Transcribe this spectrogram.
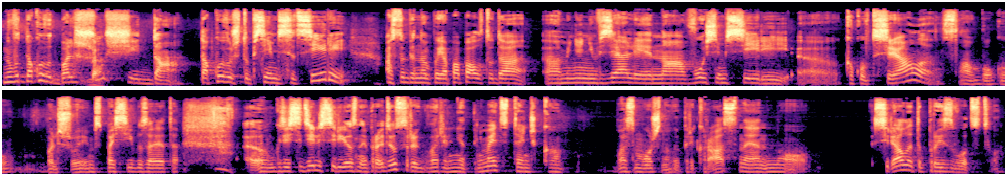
Ну, вот такой вот большущий, да. да. Такой вот, чтобы 70 серий. Особенно я попала туда, а, меня не взяли на 8 серий э, какого-то сериала. Слава богу, большое им спасибо за это. Э, где сидели серьезные продюсеры и говорили, нет, понимаете, Танечка, возможно, вы прекрасная, но сериал – это производство.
